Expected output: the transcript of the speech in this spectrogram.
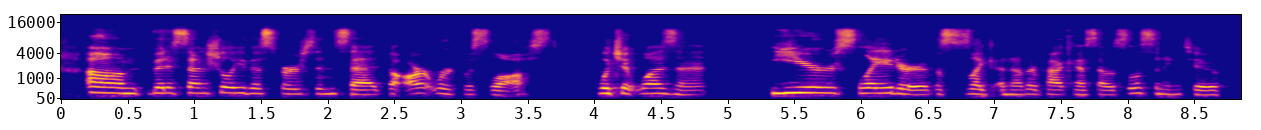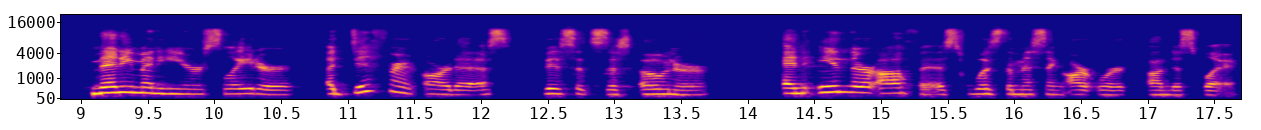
Um, but essentially, this person said the artwork was lost, which it wasn't. Years later, this is like another podcast I was listening to. Many, many years later, a different artist visits this owner and in their office was the missing artwork on display.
